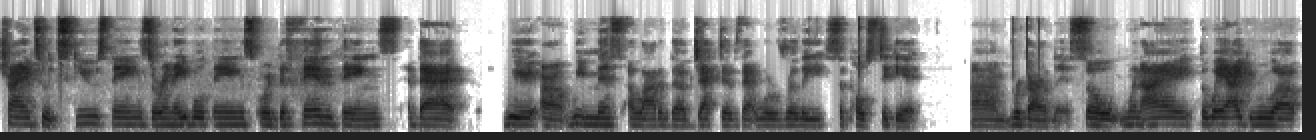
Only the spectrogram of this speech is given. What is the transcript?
trying to excuse things or enable things or defend things that we uh, we miss a lot of the objectives that we're really supposed to get um, regardless. So when I, the way I grew up,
